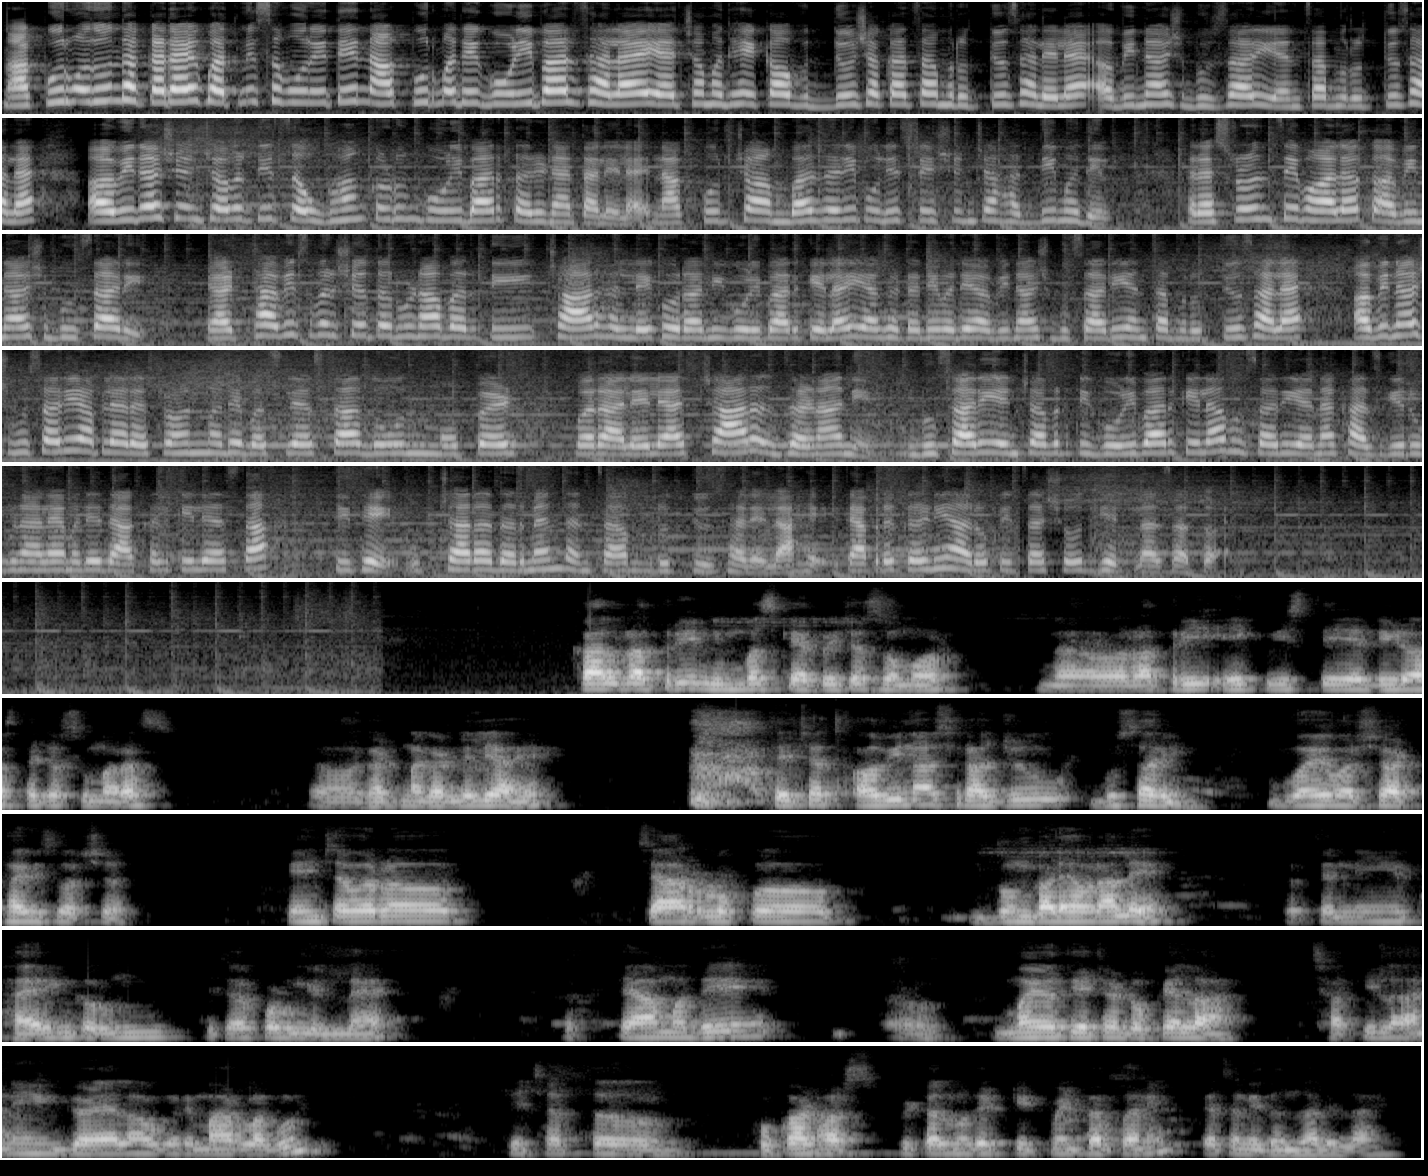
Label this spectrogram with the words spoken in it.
नागपूरमधून धक्कादायक बातमी समोर येते. नागपूरमध्ये गोळीबार झालाय. याच्यामध्ये एका उद्योजकाचा मृत्यू झालेला आहे. अविनाश भुसारी यांचा मृत्यू झालाय. अविनाश यांच्यावरती चौघांकडून गोळीबार करण्यात आलेला आहे. नागपूरच्या अंबाझरी पोलीस स्टेशनच्या हद्दीमधील रेस्टॉरंटचे मालक अविनाश भुसारी या अठ्ठावीस वर्षीय तरुणावरती चार हल्लेखोरांनी गोळीबार केला या घटनेमध्ये अविनाश भुसारी यांचा मृत्यू झालाय. अविनाश भुसारी आपल्या रेस्टॉरंटमध्ये बसले असता दोन मोपेडवर आलेल्या चार जणांनी भुसारी यांच्यावरती गोळीबार केला. भुसारी यांना खासगी रुग्णालयामध्ये दाखल केले असता तिथे उपचारादरम्यान त्यांचा मृत्यू झालेला आहे. त्या प्रकरणी आरोपीचा शोध घेतला जातोय. काल रात्री निंबस कॅफेच्या समोर रात्री एकवीस ते दीड वाजताच्या सुमारास घटना घडलेली आहे. त्याच्यात अविनाश राजू भुसारी वय वर्ष अठ्ठावीस वर्ष यांच्यावर चार लोक दोन गाड्यावर आले. तर त्यांनी फायरिंग करून त्याच्यावर पळून गेलेले आहे तर त्यामध्ये अं, मयत याच्या डोक्याला छातीला आणि गळ्याला वगैरे मार लागून त्याच्यात फुकाट कोकाड हॉस्पिटलमध्ये ट्रीटमेंट करताना त्याचं निधन झालेलं आहे.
